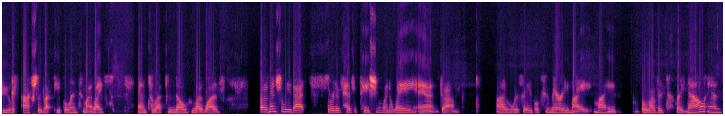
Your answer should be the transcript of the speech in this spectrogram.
to actually let people into my life and to let them know who I was. Eventually, that sort of hesitation went away, and um, I was able to marry my my beloved right now, and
